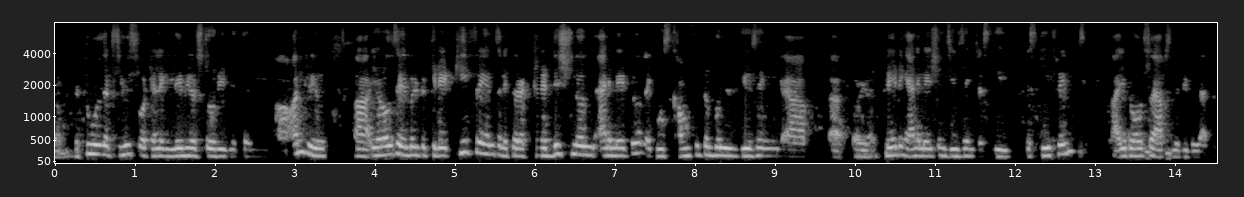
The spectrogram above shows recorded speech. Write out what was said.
the, tool that's used for telling linear story within uh, Unreal, uh, you're also able to create keyframes. And if you're a traditional animator, like who's comfortable using uh, or you know, creating animations using just the just keyframes, you can also absolutely do that.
